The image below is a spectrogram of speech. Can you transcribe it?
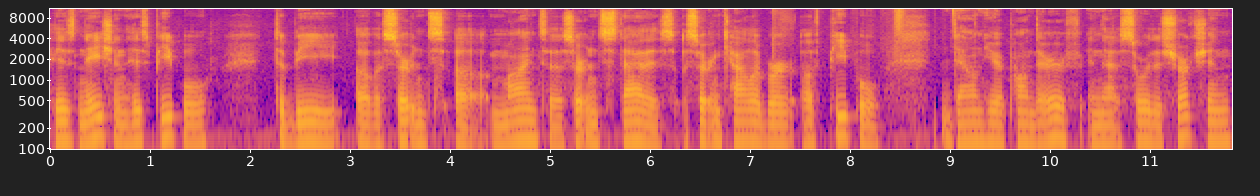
his nation, his people, to be of a certain uh, mindset, a certain status, a certain caliber of people down here upon the earth. And that sword destruction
